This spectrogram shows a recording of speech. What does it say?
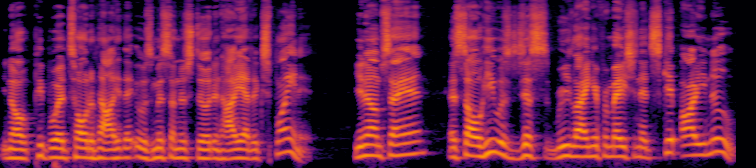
you know people had told him how he, it was misunderstood and how he had to explain it. You know what I'm saying? And so he was just relaying information that Skip already knew.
